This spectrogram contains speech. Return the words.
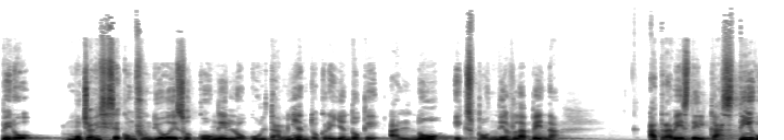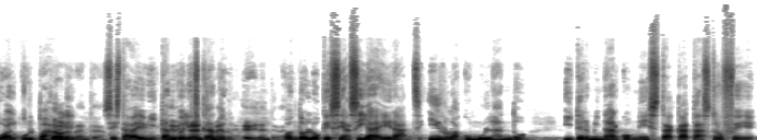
Pero muchas veces se confundió eso con el ocultamiento, creyendo que al no exponer la pena, a través del castigo al culpable se estaba evitando el escándalo. Cuando lo que se hacía era irlo acumulando y terminar con esta catástrofe,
